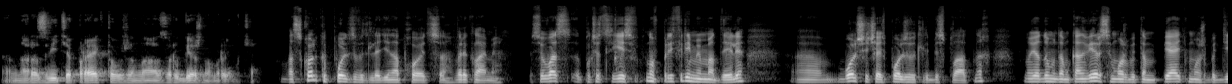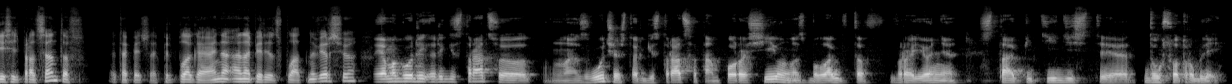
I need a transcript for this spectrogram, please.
на развитие проекта уже на зарубежном рынке. Во сколько пользователей один обходится в рекламе? То есть у вас, получается, есть ну, в префриме модели э, большая часть пользователей бесплатных, но я думаю, там конверсия может быть там 5, может быть 10 процентов, это опять же предполагаю, она, она перейдет в платную версию. Я могу регистрацию озвучить, что регистрация там по России у нас была где-то в районе 150-200 рублей.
